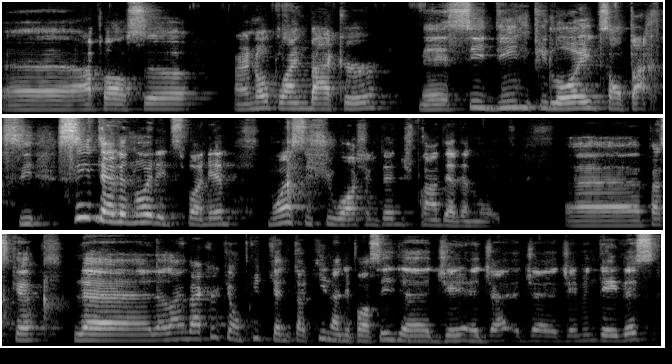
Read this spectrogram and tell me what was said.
à part ça, un autre linebacker. Mais si Dean et Lloyd sont partis, si Devin Lloyd est disponible, moi, si je suis Washington, je prends Devin Lloyd. Euh, parce que le, linebacker qu'ils ont pris de Kentucky l'année passée, Jamin Davis,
